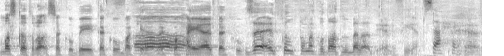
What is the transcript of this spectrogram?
مسقط رأسك وبيتك ومكانك آه. وحياتك و... زائد كل تناقضات البلد يعني فيها. صحيح. يعني.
